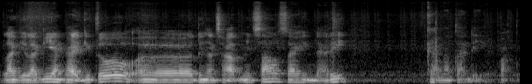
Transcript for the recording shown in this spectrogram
lagi-lagi yang kayak gitu uh, dengan sangat misal saya hindari karena tadi waktu.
